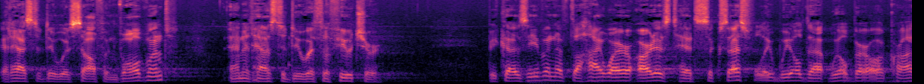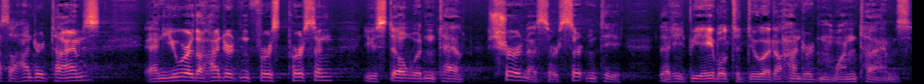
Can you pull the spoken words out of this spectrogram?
it has to do with self involvement, and it has to do with the future. Because even if the high wire artist had successfully wheeled that wheelbarrow across a hundred times, and you were the 101st person, you still wouldn't have sureness or certainty that he'd be able to do it 101 times.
